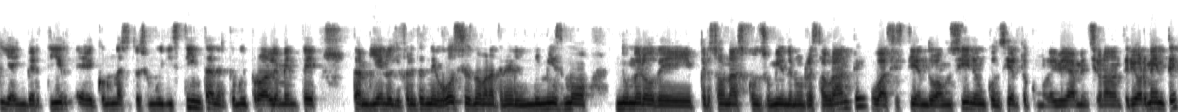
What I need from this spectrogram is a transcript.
y a invertir eh, con una situación muy distinta en el que muy probablemente también los diferentes negocios no van a tener el mismo número de personas consumiendo en un restaurante o asistiendo a un cine, un concierto, como lo había mencionado anteriormente.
